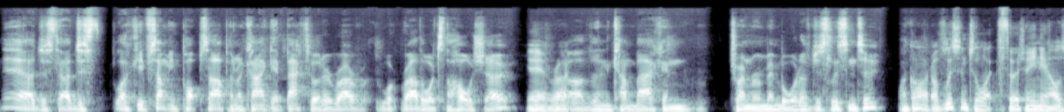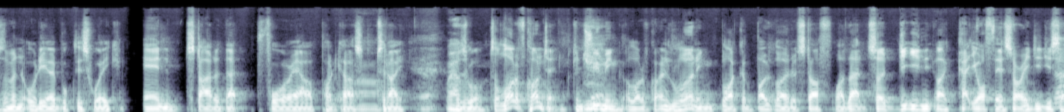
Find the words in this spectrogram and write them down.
Yeah, I just, I just like if something pops up and I can't get back to it, I'd rather, rather watch the whole show Yeah, right. rather than come back and try and remember what I've just listened to. My God, I've listened to like 13 hours of an audiobook this week and started that four hour podcast Wow. today Wow. as well. It's a lot of content, consuming a lot of content, and learning like a boatload of stuff like that. So, did you, I cut you off there. Sorry. Did you No, say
